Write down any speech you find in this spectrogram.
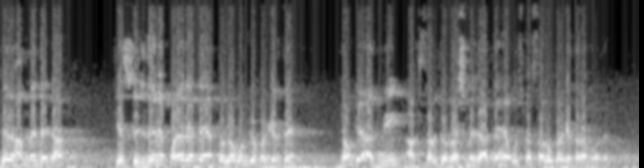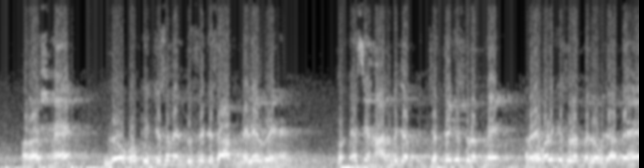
پھر ہم نے دیکھا کہ سجدے میں پڑے رہتے ہیں تو لوگ ان کے اوپر گرتے ہیں۔ کیونکہ آدمی اکثر جو رش میں جاتے ہیں، اس کا سر اوپر کی طرف ہوتا ہے۔ رش ہے لوگوں کے جسم ایک دوسرے کے ساتھ ملے ہوئے ہیں۔ تو ایسے حال میں جب جتے کی صورت میں، ریوڑ کی صورت میں لوگ جاتے ہیں،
